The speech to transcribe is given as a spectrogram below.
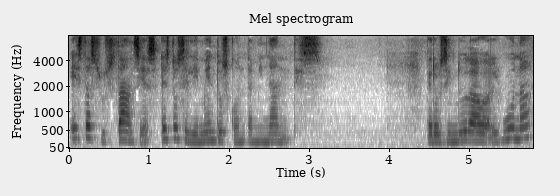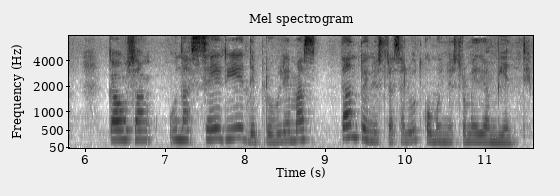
estas sustancias, estos elementos contaminantes. Pero sin duda alguna causan una serie de problemas tanto en nuestra salud como en nuestro medio ambiente.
